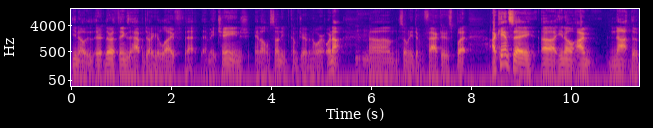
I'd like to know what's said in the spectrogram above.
you know, there, there are things that happen throughout your life that, that may change, and all of a sudden you become driven or, or not. Um, so many different factors. But I can say, uh, you know, I'm not the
